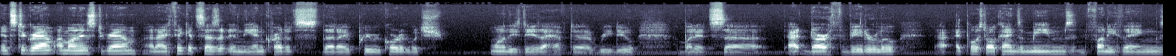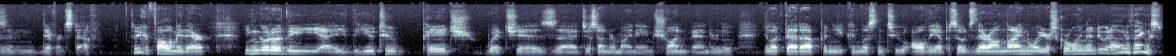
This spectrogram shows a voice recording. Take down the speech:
Instagram, I'm on Instagram, and I think it says it in the end credits that I pre-recorded, which one of these days I have to redo. But it's uh, at Darth Vaderloo. I post all kinds of memes and funny things and different stuff. So you can follow me there. You can go to the uh, the YouTube page, which is uh, just under my name, Sean Vanderloo. You look that up, and you can listen to all the episodes there online while you're scrolling and doing other things.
